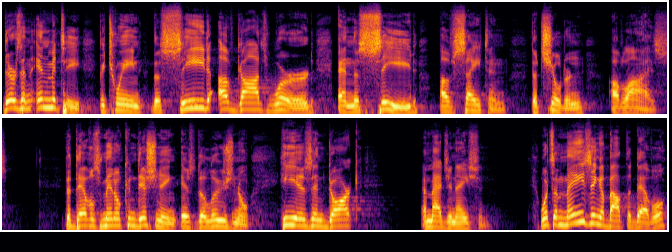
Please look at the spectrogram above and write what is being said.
There's an enmity between the seed of God's word and the seed of Satan, the children of lies. The devil's mental conditioning is delusional. He is in dark imagination. What's amazing about the devil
